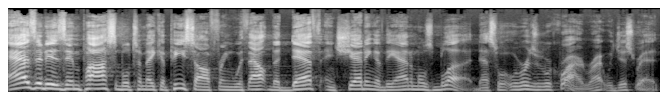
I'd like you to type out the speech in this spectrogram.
as it is impossible to make a peace offering without the death and shedding of the animal's blood. That's what was required, right? We just read.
